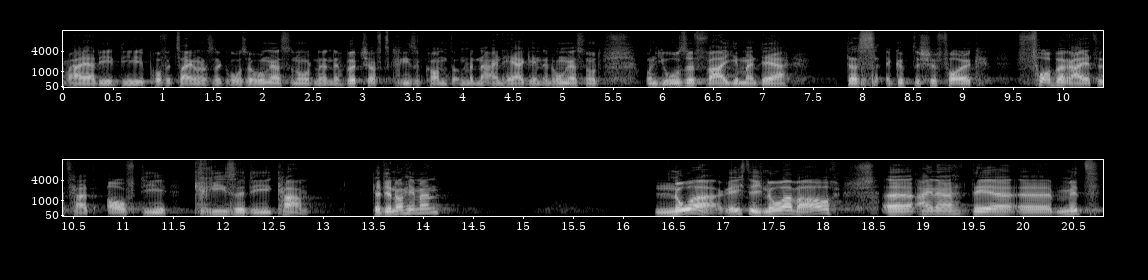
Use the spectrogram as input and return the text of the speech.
war ja die, die Prophezeiung, dass eine große Hungersnot, eine, eine Wirtschaftskrise kommt und mit einer einhergehenden Hungersnot. Und Josef war jemand, der das ägyptische Volk vorbereitet hat auf die Krise, die kam. Kennt ihr noch jemanden? Noah, richtig, Noah war auch äh, einer, der äh, mit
